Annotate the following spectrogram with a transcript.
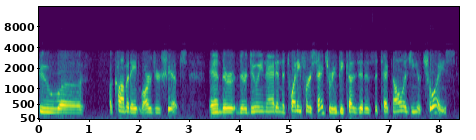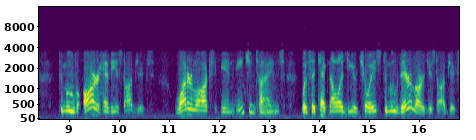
to uh, accommodate larger ships. And they're they're doing that in the 21st century because it is the technology of choice to move our heaviest objects. Water locks in ancient times was the technology of choice to move their largest objects.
